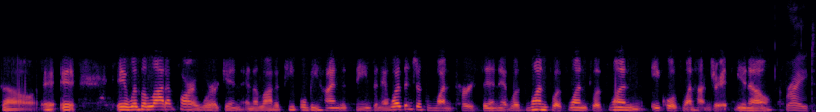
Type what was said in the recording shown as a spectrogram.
So it, it, it was a lot of hard work and, and a lot of people behind the scenes. And it wasn't just one person, it was one plus one plus one equals 100, you know? Right,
